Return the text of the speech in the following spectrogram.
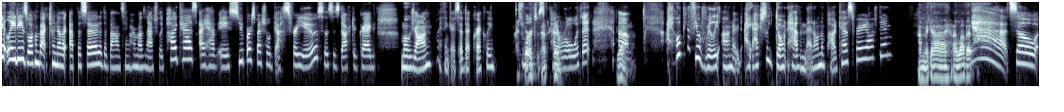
Right, ladies, welcome back to another episode of the Balancing Hormones Naturally podcast. I have a super special guest for you. So, this is Dr. Greg Mongeon. I think I said that correctly. Nice we'll just kind of roll with it. Yeah. Um, I hope you feel really honored. I actually don't have men on the podcast very often. I'm the guy. I love it. Yeah. So,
